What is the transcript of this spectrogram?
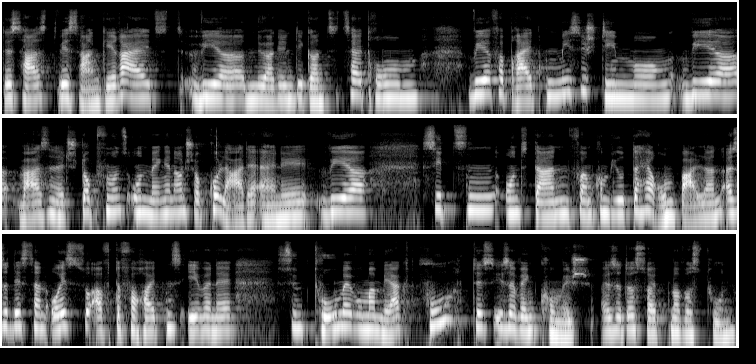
Das heißt, wir sind gereizt, wir nörgeln die ganze Zeit rum, wir verbreiten miese Stimmung, wir, weiß ich nicht, stopfen uns Unmengen an Schokolade ein, wir sitzen und dann vorm Computer herumballern. Also das sind alles so auf der Verhaltensebene Symptome, wo man merkt, puh, das ist ein wenig komisch. Also da sollte man was tun.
